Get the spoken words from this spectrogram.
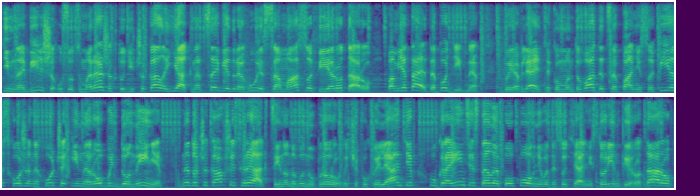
Тім найбільше у соцмережах тоді чекали, як на це відреагує сама Софія Ротару. Пам'ятаєте подібне? Виявляється, коментувати це пані Софія, схоже, не хоче і не робить донині. Не дочекавшись реакції на новину про родичів ухилянтів, українці стали поповнювати соціальні сторінки Ротару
